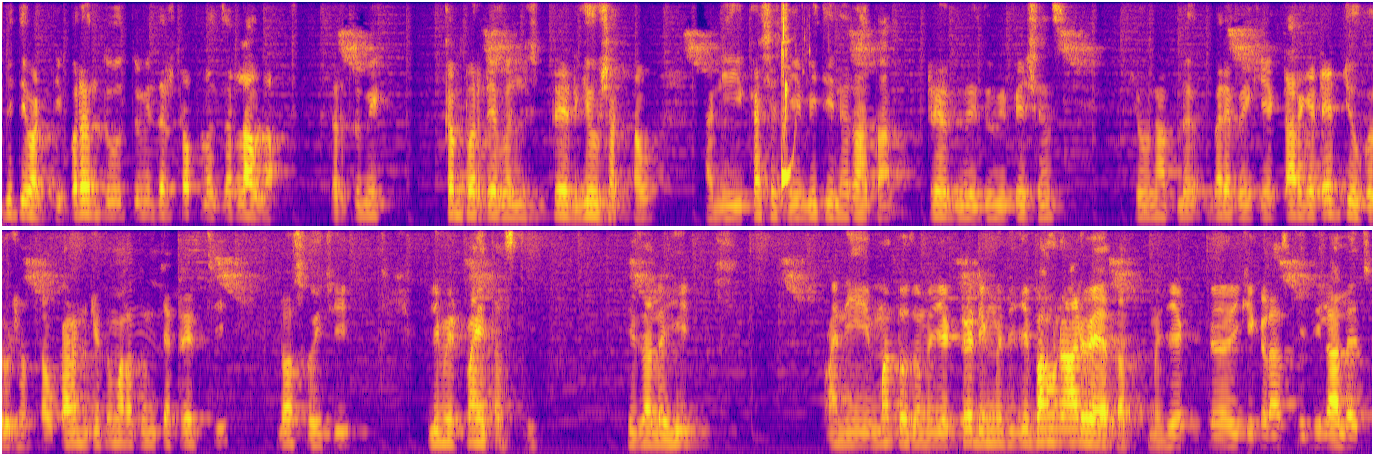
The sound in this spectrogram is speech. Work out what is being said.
भीती वाटते. परंतु तुम्ही जर स्टॉप लॉस जर लावला तर तुम्ही कम्फर्टेबल ट्रेड घेऊ शकता. आणि कशाची भीती न राहता ट्रेडमध्ये तुम्ही पेशन्स ठेवून आपलं बऱ्यापैकी एक टार्गेट अचीव करू शकता. कारण की तुम्हाला तुमच्या ट्रेडची लॉस व्हायची लिमिट माहीत असते. हे झालं ही. आणि महत्त्वाचं म्हणजे ट्रेडिंगमध्ये जी भावना आडव्या येतात. म्हणजे एक एकीकडे असते ती लालच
